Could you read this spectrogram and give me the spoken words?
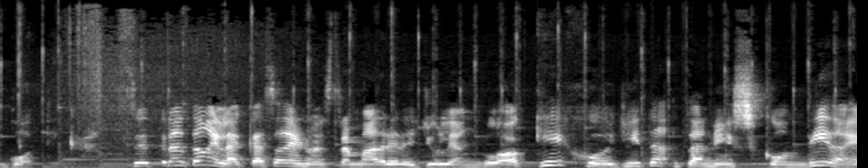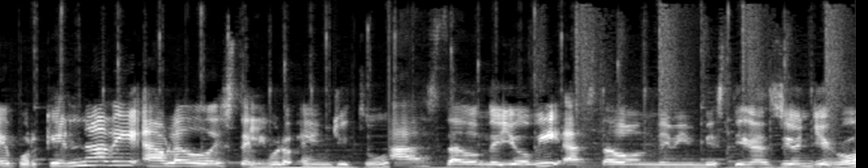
gótica. Se trata de la casa de nuestra madre de Julian Glock. Qué joyita tan escondida, ¿eh? Porque nadie ha hablado de este libro en YouTube. Hasta donde yo vi, hasta donde mi investigación llegó.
